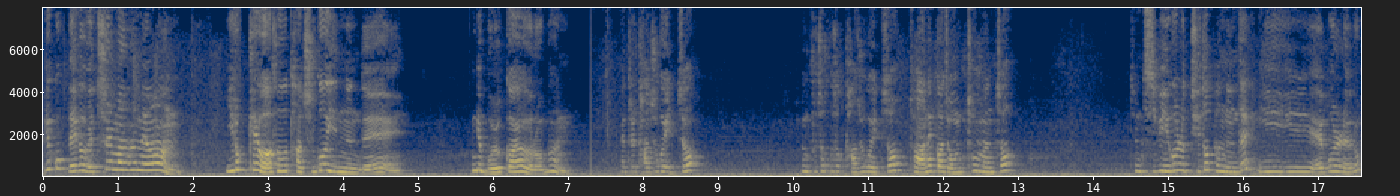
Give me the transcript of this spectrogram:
이게 꼭 내가 외출만 하면 이렇게 와서 다 죽어 있는데 이게 뭘까요, 여러분? 애들 다 죽어 있죠? 지금 구석구석 다 죽어 있죠? 저 안에까지 엄청 많죠? 지금 집이 이걸로 뒤덮였는데? 이, 이 애벌레로?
